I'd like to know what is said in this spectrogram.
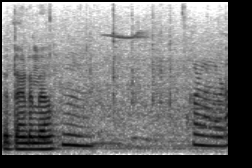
സെറ്റായിട്ടല്ലോ. കൊള്ളാലോടാ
